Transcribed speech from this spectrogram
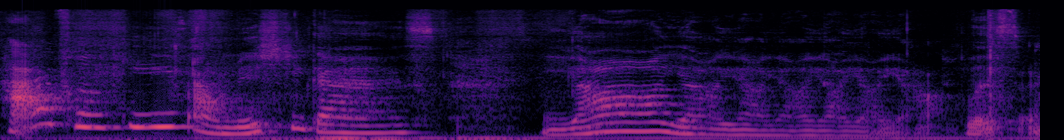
Hi, Pookies, I missed you guys. Y'all, y'all, y'all, y'all, y'all, y'all, y'all. Listen,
